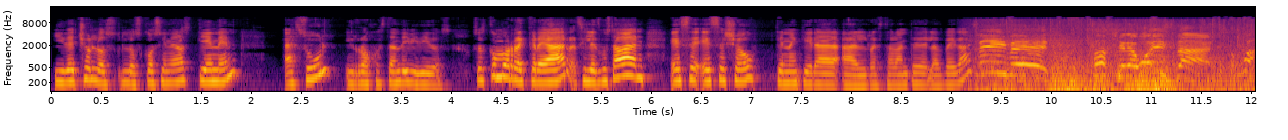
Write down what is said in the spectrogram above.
Y de hecho, los, los cocineros tienen azul y rojo, están divididos. O sea, es como recrear, si les gustaban ese, ese show, tienen que ir a- al restaurante de Las Vegas. David! Fucking hell, what is that? What,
